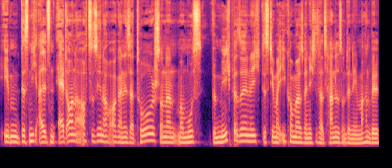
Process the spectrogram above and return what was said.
eben das nicht als ein Add-on auch zu sehen, auch organisatorisch, sondern man muss für mich persönlich das Thema E-Commerce, wenn ich das als Handelsunternehmen machen will,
